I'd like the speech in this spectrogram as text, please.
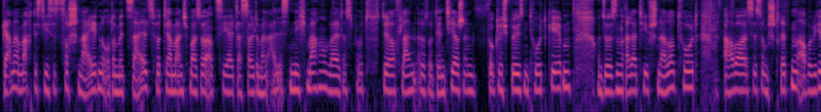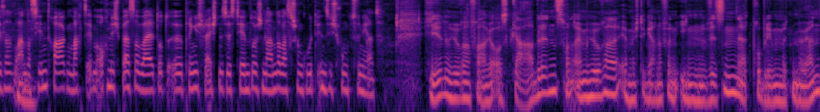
gerne macht, ist dieses Zerschneiden oder mit Salz wird ja manchmal so erzählt, das sollte man alles nicht machen, weil das wird der Pflanze, also den Tierchen wirklich bösen Tod geben. Und so ist ein relativ schneller Tod. Aber es ist umstritten. Aber wie gesagt, woanders mhm. hintragen macht es eben auch nicht besser, weil dort äh, bringe ich vielleicht ein System durcheinander, was schon gut in sich funktioniert. Hier eine Hörerfrage aus Gablenz von einem Hörer. Er möchte gerne von Ihnen wissen. Er hat Probleme mit Möhren.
